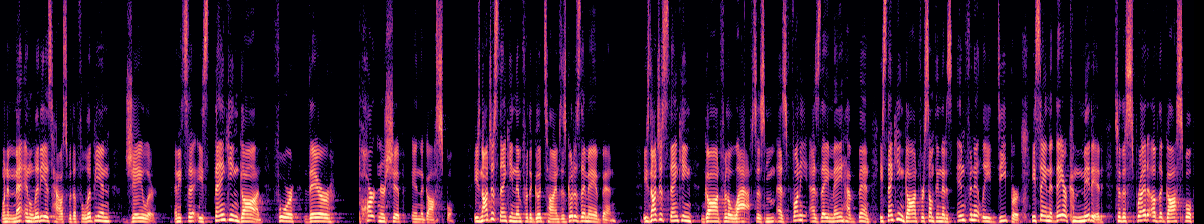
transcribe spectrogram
when it met in Lydia's house with a Philippian jailer. And he's, he's thanking God for their partnership in the gospel. He's not just thanking them for the good times, as good as they may have been. He's not just thanking God for the laughs, as, as funny as they may have been. He's thanking God for something that is infinitely deeper. He's saying that they are committed to the spread of the gospel,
